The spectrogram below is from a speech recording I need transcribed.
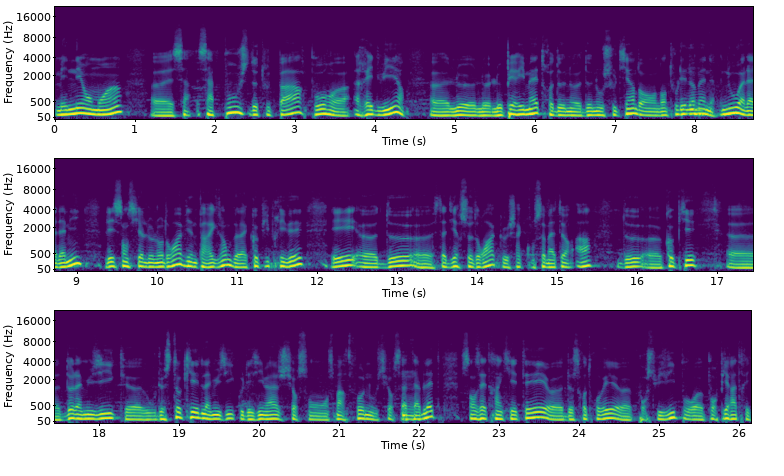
mais néanmoins euh, ça, ça pousse de toutes parts pour euh, réduire euh, le, le- le périmètre de nos, de nos soutiens dans, dans tous les domaines. Nous, à l'ADAMI, l'essentiel de nos droits viennent par exemple de la copie privée et euh, de, euh, c'est-à-dire ce droit que chaque consommateur a de euh, copier euh, de la musique euh, ou de stocker de la musique ou des images sur son smartphone ou sur sa tablette sans être inquiété euh, de se retrouver euh, poursuivi pour, euh, pour piraterie.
